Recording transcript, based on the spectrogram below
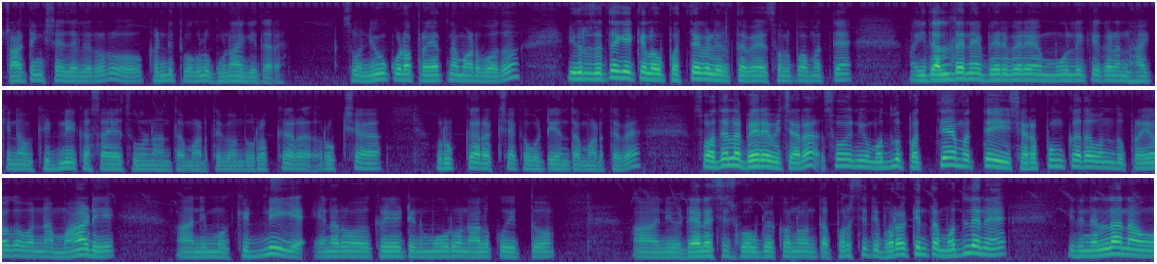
ಸ್ಟಾರ್ಟಿಂಗ್ ಸ್ಟೇಜಲ್ಲಿರೋರು ಖಂಡಿತವಾಗ್ಲೂ ಗುಣ ಆಗಿದ್ದಾರೆ. ಸೊ ನೀವು ಕೂಡ ಪ್ರಯತ್ನ ಮಾಡ್ಬೋದು. ಇದ್ರ ಜೊತೆಗೆ ಕೆಲವು ಪಥ್ಯಗಳಿರ್ತವೆ. ಸ್ವಲ್ಪ ಮತ್ತು ಇದಲ್ಲದೆ ಬೇರೆ ಬೇರೆ ಮೂಲಿಕೆಗಳನ್ನು ಹಾಕಿ ನಾವು ಕಿಡ್ನಿ ಕಷಾಯ ಚೂರ್ಣ ಅಂತ ಮಾಡ್ತೇವೆ. ಒಂದು ರೊಕ್ಕ ವೃಕ್ಷ, ವೃಕ್ಕ ರಕ್ಷಕ ಒಟಿ ಅಂತ ಮಾಡ್ತೇವೆ. ಸೊ ಅದೆಲ್ಲ ಬೇರೆ ವಿಚಾರ. ಸೊ ನೀವು ಮೊದಲು ಪಥ್ಯ ಮತ್ತು ಈ ಶರಪುಂಕದ ಒಂದು ಪ್ರಯೋಗವನ್ನು ಮಾಡಿ ನಿಮ್ಮ ಕಿಡ್ನಿಗೆ ಏನಾದ್ರು ಕ್ರಿಯೇಟಿನ್ ಮೂರು, ನಾಲ್ಕು ಇತ್ತು ನೀವು ಡಯಾಲಿಸಿಸ್ಗೆ ಹೋಗಬೇಕು ಅನ್ನೋವಂಥ ಪರಿಸ್ಥಿತಿ ಬರೋಕ್ಕಿಂತ ಮೊದಲೇ ಇದನ್ನೆಲ್ಲ ನಾವು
